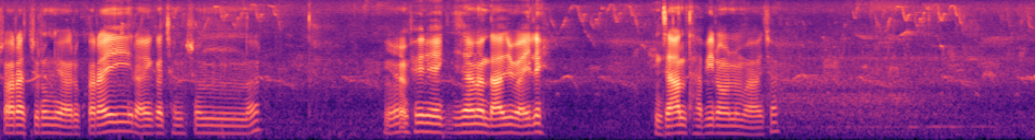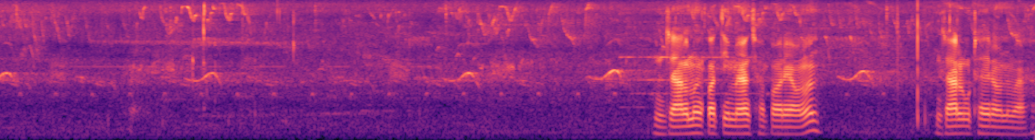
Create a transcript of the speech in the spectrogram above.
चराचुरुङ्गीहरू कराइरहेका छन् सुन्दर। यहाँ फेरि एकजना दाजुभाइले जाल थापिरहनु भएको जालमा कति माछा परे होलान् जाल उठाइरहनु भएको।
